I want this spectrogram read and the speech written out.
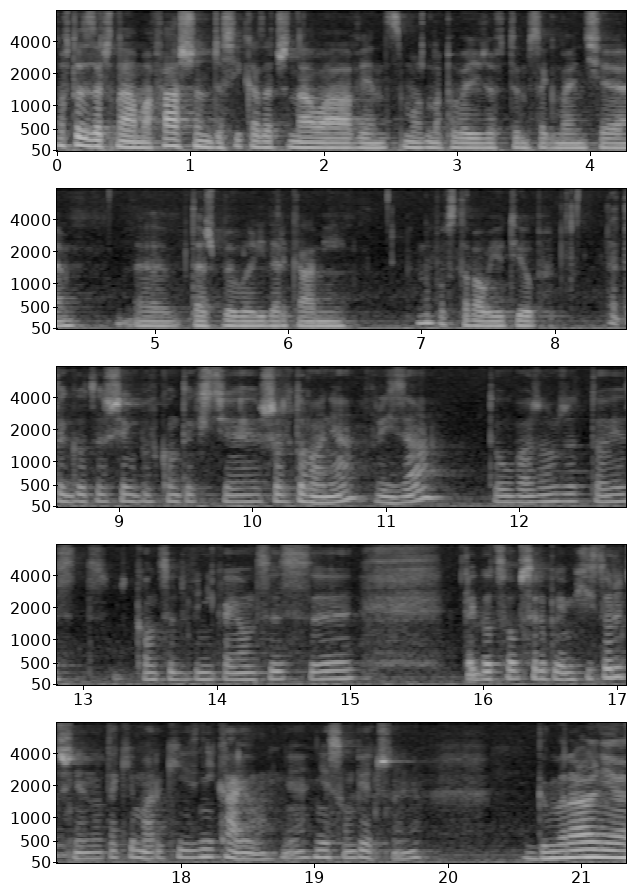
No wtedy zaczynała Ma Fashion, Jessica zaczynała, więc można powiedzieć, że w tym segmencie y, też były liderkami. No powstawał YouTube. Dlatego też jakby w kontekście shortowania Freeza, to uważam, że to jest koncept wynikający z y, tego, co obserwujemy historycznie. No, takie marki znikają, nie, nie są wieczne. Nie? Generalnie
